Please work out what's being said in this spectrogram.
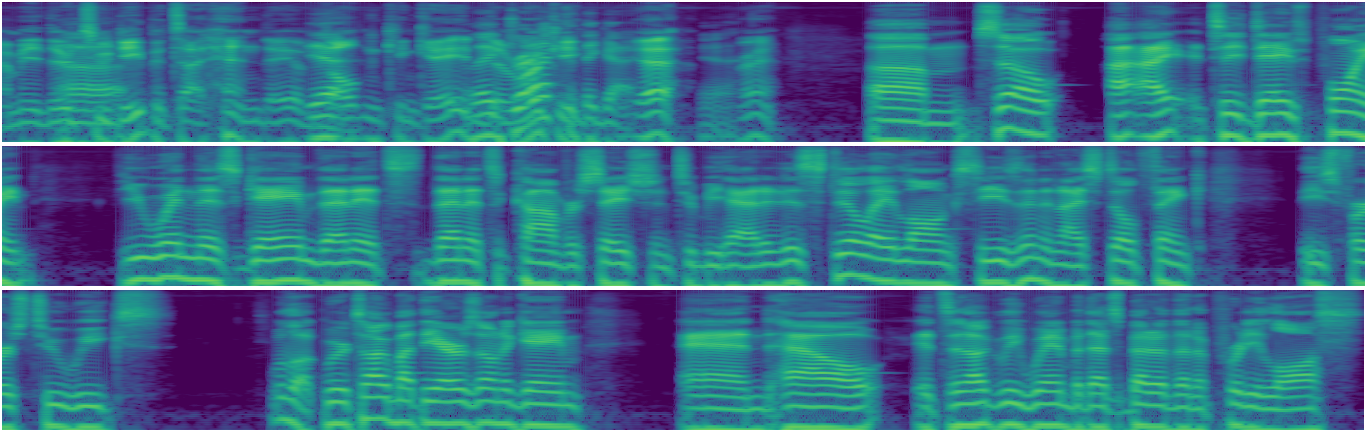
I mean, they're too Uh, deep at tight end. They have yeah. Dalton Kincaid, They the drafted rookie. the guy. Yeah, Yeah. right. Um, so I, I to Dave's point, if you win this game, then it's then it's a conversation to be had. It is still a long season, and I still think these first two weeks. Well, look, we were talking about the Arizona game and how it's an ugly win, but that's better than a pretty loss.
